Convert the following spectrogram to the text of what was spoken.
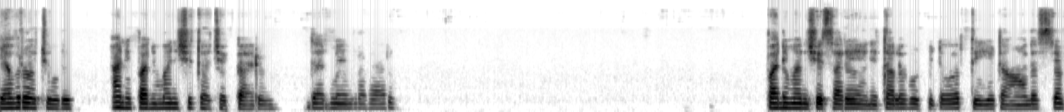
ఎవరో చూడు అని పని మనిషితో చెప్పారు ధర్మేంద్ర గారు. పని మనిషి సరే అని తలబొట్టి డోర్ తీయటం ఆలస్యం.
